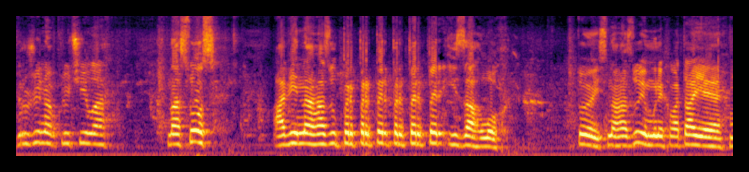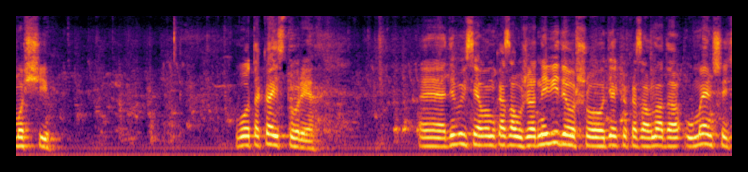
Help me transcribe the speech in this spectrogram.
дружина включила насос, а він на газу пер-пер-пер-пер-пер-пер і заглох. Тобто на газу йому не вистачає мощі. Ось така історія. Е, дивився, я вам казав вже одне відео, що дядько казав, треба уменшити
